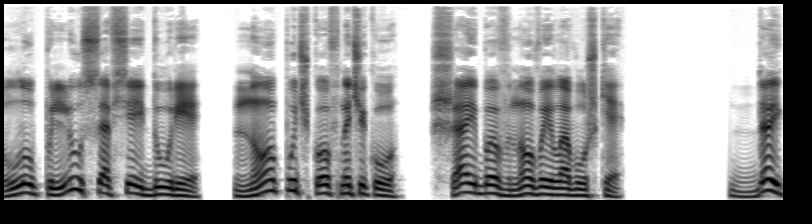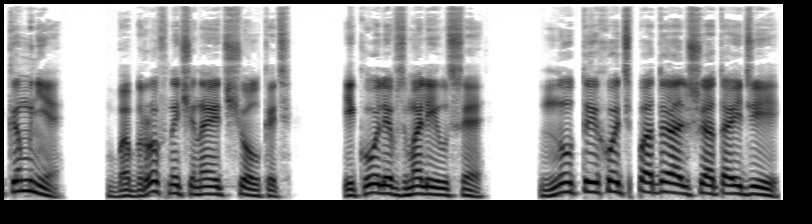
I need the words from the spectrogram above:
Луплю со всей дури, но Пучков на чеку. Шайба в новой ловушке. «Дай-ка мне!» Бобров начинает щелкать. И Коля взмолился. «Ну ты хоть подальше отойди,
